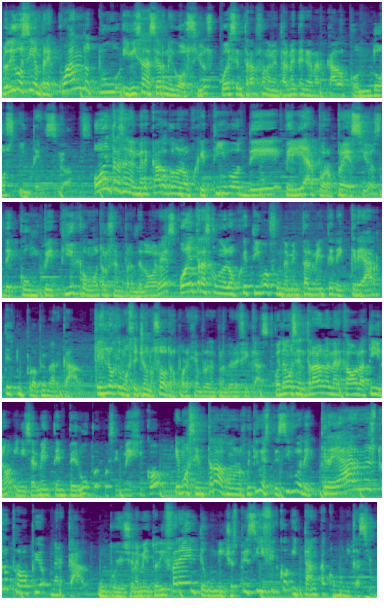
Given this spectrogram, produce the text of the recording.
Lo digo siempre, cuando tú inicias a hacer negocios, puedes entrar fundamentalmente en el mercado con dos intenciones. O entras en el mercado con el objetivo de pelear por precios, de competir con otros emprendedores, o entras con el objetivo fundamentalmente de crearte tu propio mercado, que es lo que hemos hecho nosotros, por ejemplo, en Emprendedor Eficaz. Cuando hemos entrado en el mercado latino, inicialmente en Perú, pues, pues en México, hemos entrado con el objetivo específico de crear nuestro propio mercado. Un posicionamiento diferente, un nicho específico y tanta comunicación.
